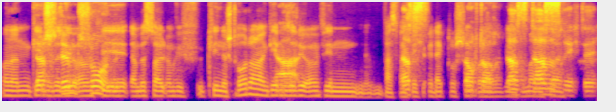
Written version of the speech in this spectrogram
und dann geben Das sie dir irgendwie, dann bist du halt irgendwie klinisch tot und dann geben Ja. sie dir irgendwie einen, was weiß Das- ich, Elektroschock Doch, doch, das, das ist richtig.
